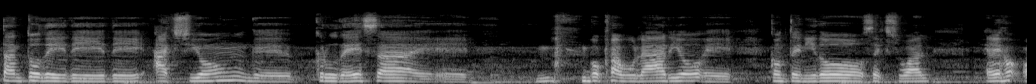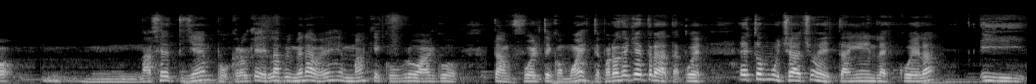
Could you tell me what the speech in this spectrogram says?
Tanto de, de, acción, de crudeza, eh, vocabulario, eh, contenido sexual. Mm, hace tiempo, creo que es la primera vez más que cubro algo tan fuerte como este. ¿Pero de qué trata? Pues estos muchachos están en la escuela y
